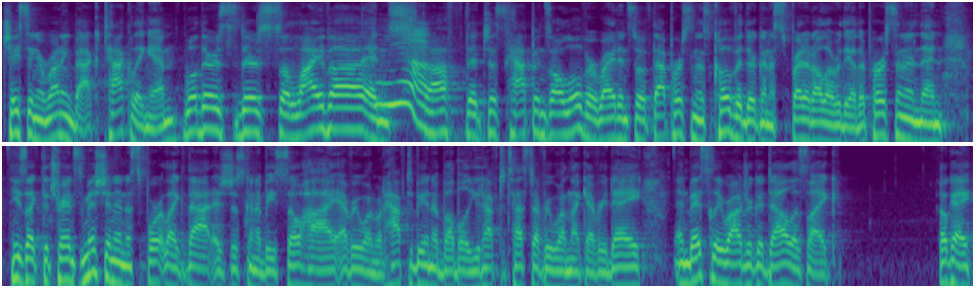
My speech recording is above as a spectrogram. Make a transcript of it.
chasing a running back, tackling him. Well, there's there's saliva and oh, stuff that just happens all over, right? And so if that person has COVID, they're going to spread it all over the other person. And then he's like, the transmission in a sport like that is just going to be so high. Everyone would have to be in a bubble. You'd have to test everyone like every day. And basically, Roger Goodell is like. Okay.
